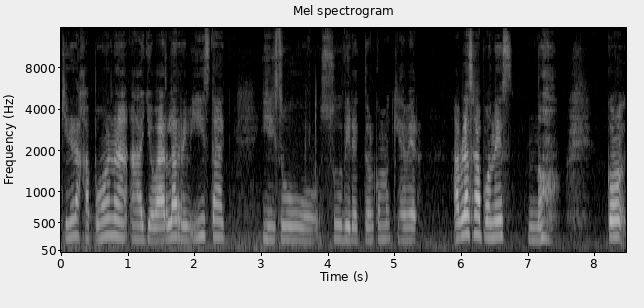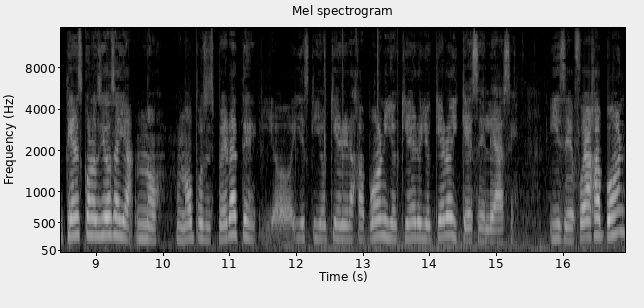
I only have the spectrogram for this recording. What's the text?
quiero ir a Japón a, llevar la revista y su, su director como que, a ver, ¿hablas japonés? No. ¿Cómo- ¿Tienes conocidos allá? No. No, pues espérate. Y, "Ay, es que yo quiero ir a Japón y yo quiero, yo quiero y que se le hace. Y se fue a Japón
